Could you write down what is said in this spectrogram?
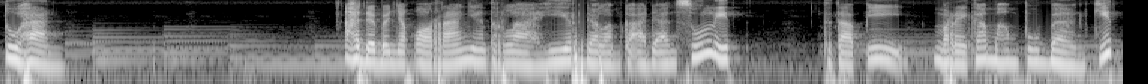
Tuhan Ada banyak orang yang terlahir dalam keadaan sulit, tetapi mereka mampu bangkit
